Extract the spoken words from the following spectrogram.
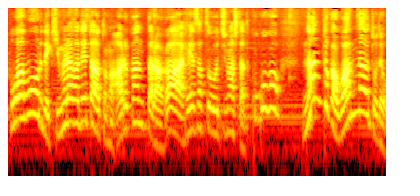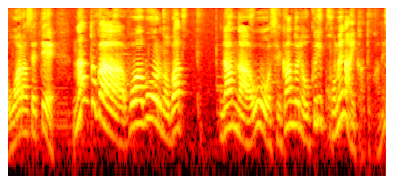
フォアボールで木村が出た後のアルカンタラが併殺を打ちました。ここをなんとかワンアウトで終わらせてなんとかフォアボールのバランナーをセカンドに送り込めないかとかね。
